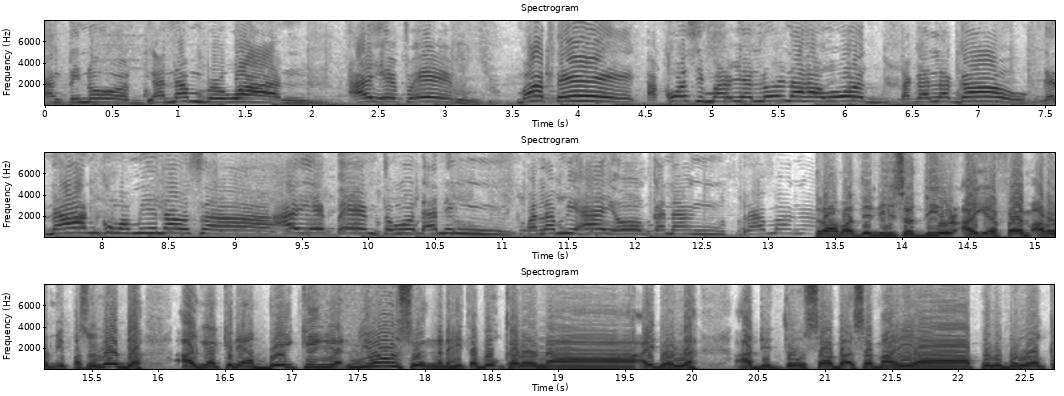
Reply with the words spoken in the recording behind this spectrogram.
ang tinuod nga number one, IFM. Matik! Ako si Maria Lorna Hawod, Tagalagaw. Ganahan ko maminaw sa IFM tungod aning palamiay o kanang drama nga Drama din sa Dear IFM aron ipasulod ang kini breaking news nga nahitabo karon na idol uh, dito sa sa may uh, Pulumulok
